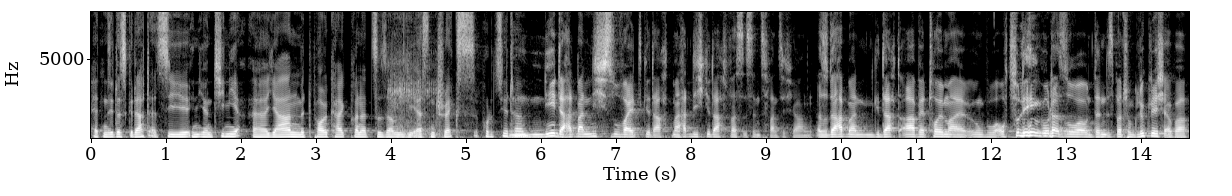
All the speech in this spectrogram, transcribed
Hätten Sie das gedacht, als Sie in Ihren Teenie-Jahren mit Paul Kalkbrenner zusammen die ersten Tracks produziert haben? Nee, da hat man nicht so weit gedacht. Man hat nicht gedacht, was ist in 20 Jahren. Also da hat man gedacht, ah, wäre toll mal irgendwo aufzulegen oder so und dann ist man schon glücklich, aber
